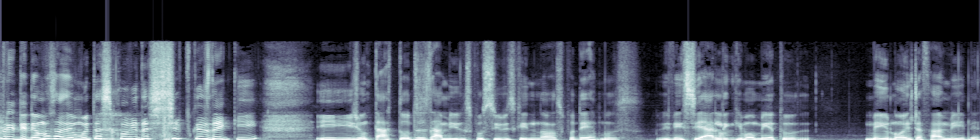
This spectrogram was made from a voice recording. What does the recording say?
pretendemos fazer muitas comidas típicas daqui e juntar todos os amigos possíveis que nós pudermos vivenciar ali que momento meio longe da família.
